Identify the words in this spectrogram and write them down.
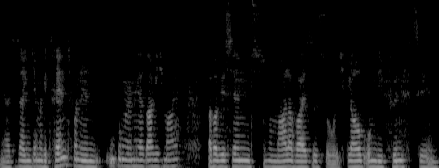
Ja, es ist eigentlich immer getrennt von den Übungen her, sage ich mal. Aber wir sind normalerweise so, ich glaube, um die 15.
